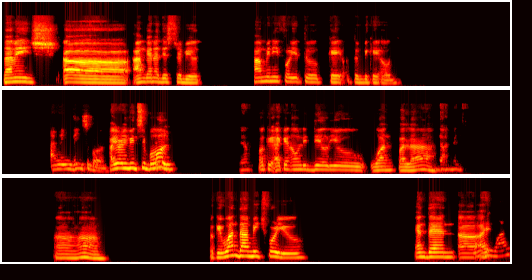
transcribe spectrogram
Damage. Uh, I'm gonna distribute. How many for you to K to be KO'd? I'm invincible. Are you invincible? Yep. Okay, I can only deal you one pala. Damage. Uh-huh. Okay, one damage for you. And then uh I Only one?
